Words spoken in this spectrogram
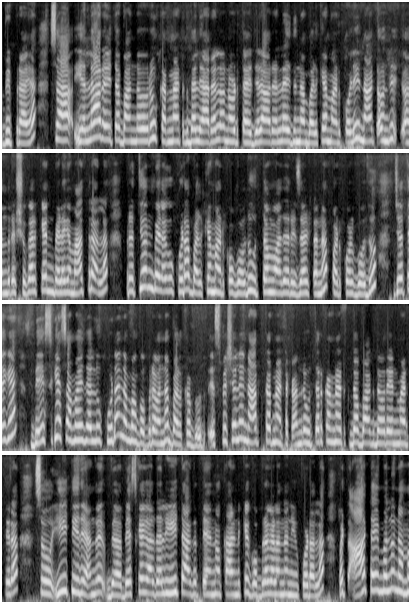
ಅಭಿಪ್ರಾಯ. ಸೊ ಎಲ್ಲಾ ರೈತ ಬಾಂಧವರು ಕರ್ನಾಟಕದಲ್ಲಿ ಯಾರೆಲ್ಲ ನೋಡ್ತಾ ಇದ್ದೀರಾ, ಅವರೆಲ್ಲ ಇದನ್ನ ಬಳಕೆ ಮಾಡ್ಕೊಳ್ಳಿ. ನಾಟ್ ಓನ್ಲಿ ಅಂದ್ರೆ ಶುಗರ್ ಕೇನ್ ಬೆಳೆಗೆ ಮಾತ್ರ ಅಲ್ಲ, ಪ್ರತಿಯೊಂದು ಬೆಳೆಗೂ ಕೂಡ ಬಳಕೆ ಮಾಡ್ಕೋಬಹುದು ಉತ್ತಮವಾದ ರಿಸಲ್ಟ್ ಅನ್ನ ಪಡ್ಕೊಳ್ಬಹುದು ಜೊತೆಗೆ ಬೇಸಿಗೆ ಸಮಯದಲ್ಲೂ ಕೂಡ ನಮ್ಮ ಗೊಬ್ಬರವನ್ನ ಬಳಕಬಹುದು ಎಸ್ಪೆಷಲಿ ನಾರ್ತ್ ಕರ್ನಾಟಕ ಅಂದ್ರೆ ಉತ್ತರ ಕರ್ನಾಟಕದ ಭಾಗದವ್ರು ಏನ್ ಮಾಡ್ತೀರಾ? ಸೊ ಈಟ್ ಇದೆ. ಅಂದ್ರೆ ಬೇಸಿಗೆಗಾಲದಲ್ಲಿ ಈಟ್ ಆಗುತ್ತೆ ಅನ್ನೋ ಕಾರಣಕ್ಕೆ ಗೊಬ್ಬರಗಳನ್ನ ನೀವು ಕೊಡಲ್ಲ. ಬಟ್ ಆ ಟೈಮಲ್ಲೂ ನಮ್ಮ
